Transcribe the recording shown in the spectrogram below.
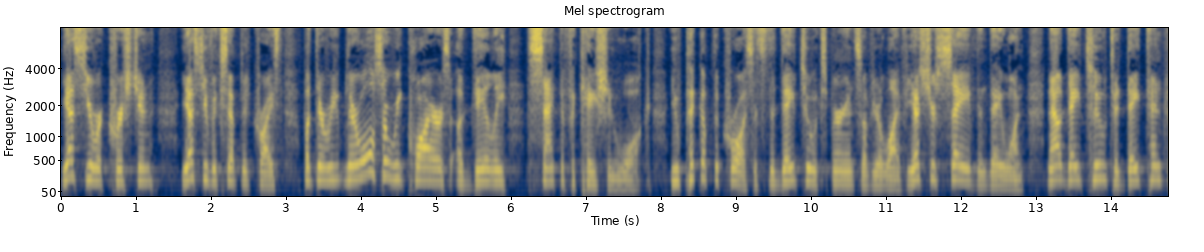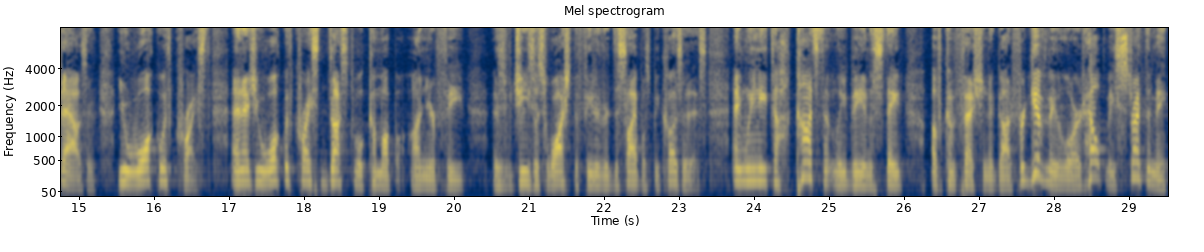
Yes, you're a Christian. Yes, you've accepted Christ, but there, re- there also requires a daily sanctification walk. You pick up the cross. It's the day two experience of your life. Yes, you're saved in day one. Now, day two to day 10,000, you walk with Christ. And as you walk with Christ, dust will come up on your feet as Jesus washed the feet of the disciples because of this. And we need to constantly be in a state of confession to God. Forgive me, Lord. Help me, strengthen me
